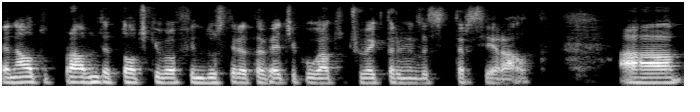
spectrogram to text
една от отправните точки в индустрията вече, когато човек тръгне да си търси работа. А,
